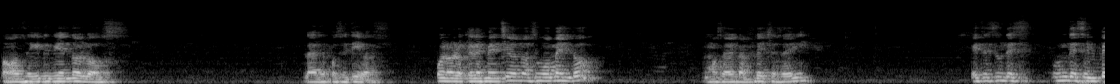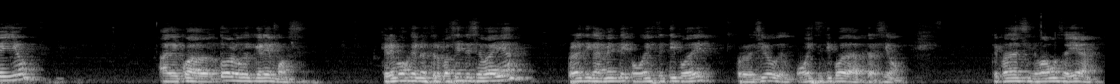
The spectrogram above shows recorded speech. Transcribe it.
Vamos a seguir viendo los las diapositivas. Bueno, lo que les menciono hace un momento, vamos a ver las flechas ahí. Este es un, un desempeño adecuado, todo lo que queremos. Queremos que nuestro paciente se vaya prácticamente con este tipo de progresivo, con este tipo de adaptación. ¿Qué pasa si nos vamos allá?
